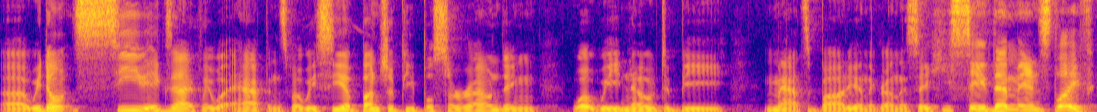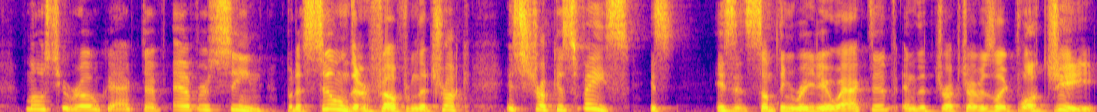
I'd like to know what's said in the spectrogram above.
Uh, we don't see exactly what happens, but we see a bunch of people surrounding what we know to be Matt's body on the ground. They say, He saved that man's life. Most heroic act I've ever seen. But a cylinder fell from the truck. It struck his face. Is, is it something radioactive? And the truck driver's like, Well, gee,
